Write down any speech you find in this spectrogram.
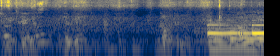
여기 되게 여기?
